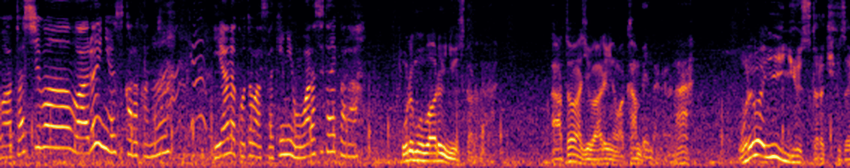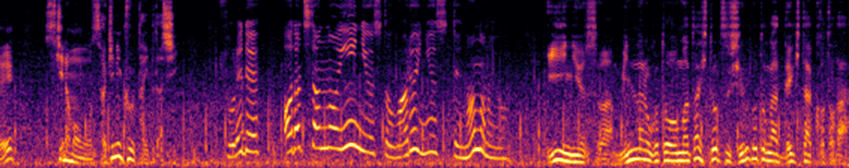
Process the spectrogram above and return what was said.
私は悪いニュースからかな。嫌なことは先に終わらせたいから。俺も悪いニュースからだ。後味悪いのは勘弁だからな。俺はいいニュースから聞くぜ。好きなもんを先に食うタイプだし。それで足立さんのいいニュースと悪いニュースって何なのよ？いいニュースはみんなのことをまた一つ知ることができたことだ。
